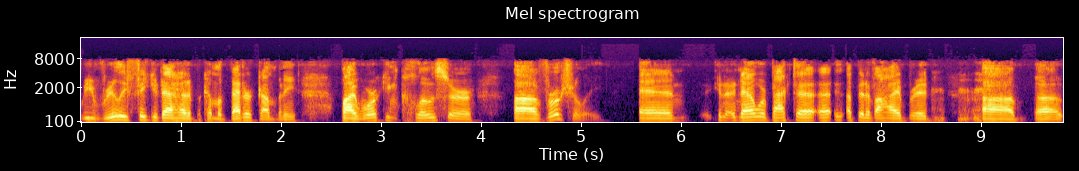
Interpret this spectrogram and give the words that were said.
we really figured out how to become a better company by working closer uh, virtually. And you know now we're back to a, a bit of a hybrid, uh, uh,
